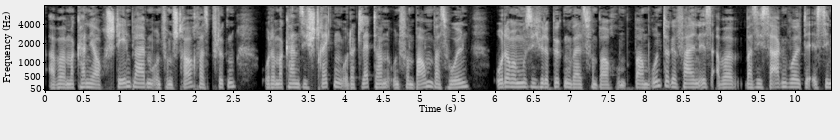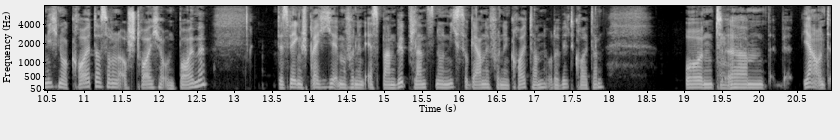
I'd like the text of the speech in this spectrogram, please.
aber man kann ja auch stehen bleiben und vom Strauch was pflücken oder man kann sich strecken oder klettern und vom Baum was holen oder man muss sich wieder bücken, weil es vom Baum runtergefallen ist. Aber was ich sagen wollte, es sind nicht nur Kräuter, sondern auch Sträucher und Bäume. Deswegen spreche ich ja immer von den essbaren Wildpflanzen und nicht so gerne von den Kräutern oder Wildkräutern. Und mhm. ähm, ja, und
